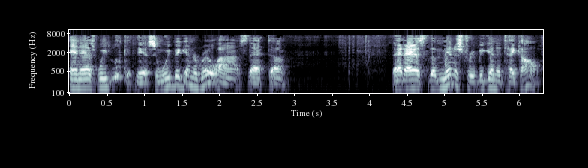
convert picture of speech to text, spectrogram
And as we look at this and we begin to realize that uh, that as the ministry began to take off,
